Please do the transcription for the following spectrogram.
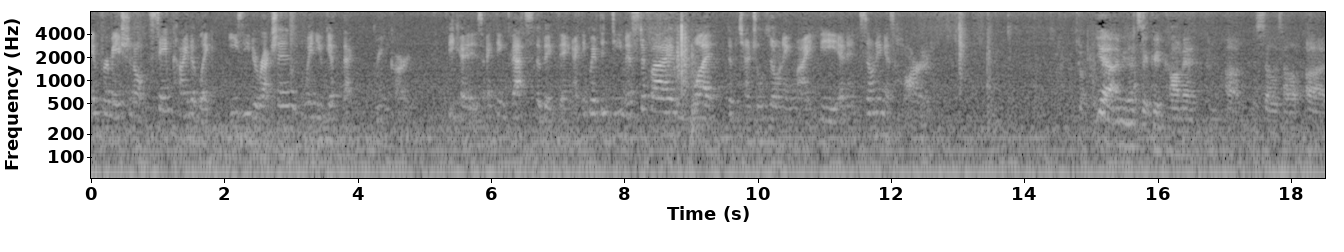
informational, same kind of like easy direction when you get that. Because I think that's the big thing. I think we have to demystify what the potential zoning might be, and it, zoning is hard. Yeah, I mean, that's a good comment, um, Ms. Zaletel. Uh,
